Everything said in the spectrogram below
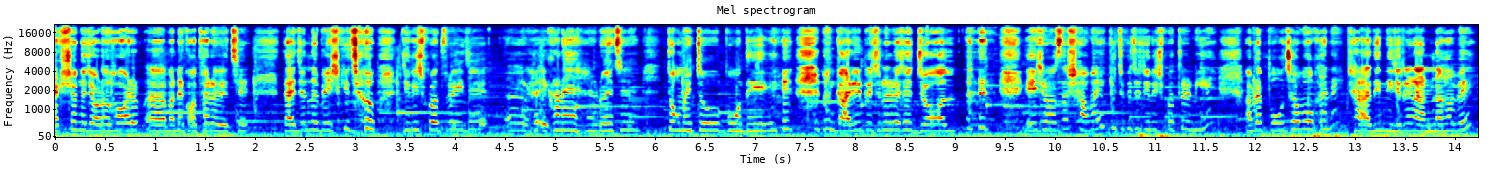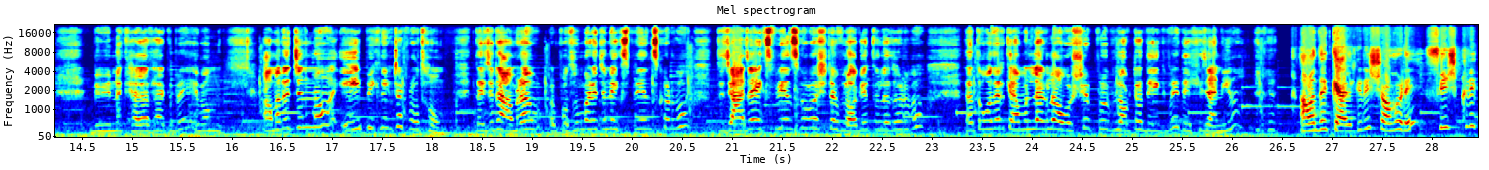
একসঙ্গে জড়ো হওয়ার মানে কথা রয়েছে। তাই জন্য বেশ কিছু জিনিসপত্র এই যে এখানে রয়েছে টমেটো, বোঁদে, গাড়ির পেছনে রয়েছে জল, এই সমস্ত সবাই কিছু কিছু জিনিসপত্র নিয়ে আমরা পৌঁছাবো ওখানে। সারাদিন নিজেরা রান্না হবে, বিভিন্ন খেলা থাকবে এবং আমাদের জন্য এই পিকনিকটা প্রথম। তাই জন্য আমরা প্রথমবারের জন্য এক্সপিরিয়েন্স করব। তো যা যা এক্সপিরিয়েন্স করব সেটা ব্লগে তুলে ধরবো। তোমাদের কেমন লাগল অবশ্যই পুরো ব্লগটা দেখবে, দেখে জানিও। আমাদের ক্যালগারি শহরে ফিশ ক্রিক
